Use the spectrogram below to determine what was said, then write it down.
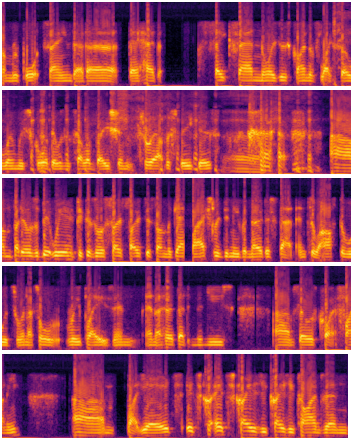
some reports saying that uh, they had fake fan noises, kind of like so when we scored, there was a celebration throughout the speakers. Uh. um, but it was a bit weird because it was so focused on the game. I actually didn't even notice that until afterwards when I saw replays and, and I heard that in the news. Um, so it was quite funny. Um, but yeah, it's it's it's crazy, crazy times, and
